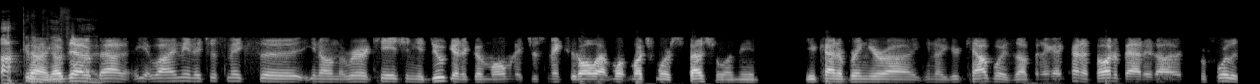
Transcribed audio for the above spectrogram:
not No, be no doubt about it. Yeah, well, I mean, it just makes the you know, on the rare occasion you do get a good moment, it just makes it all that much more special. I mean, you kind of bring your uh, you know, your Cowboys up, and I, I kind of thought about it uh before the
